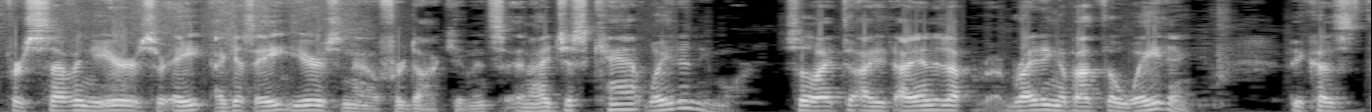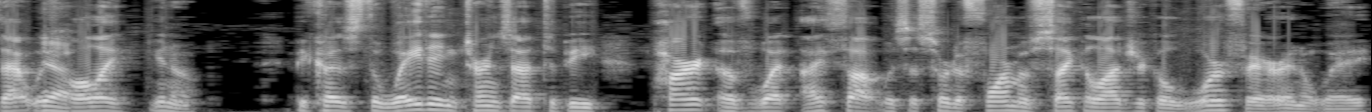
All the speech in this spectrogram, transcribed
for seven years or eight, I guess eight years now for documents, and I just can't wait anymore. So I, I, I ended up writing about the waiting because that was yeah. all I, you know, because the waiting turns out to be part of what I thought was a sort of form of psychological warfare in a way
